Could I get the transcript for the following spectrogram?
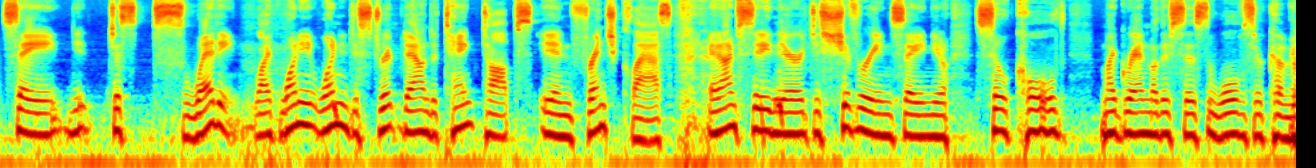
saying, just sweating, like wanting, wanting to strip down to tank tops in French class. And I'm sitting there just shivering, saying, you know, so cold my grandmother says the wolves are coming.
